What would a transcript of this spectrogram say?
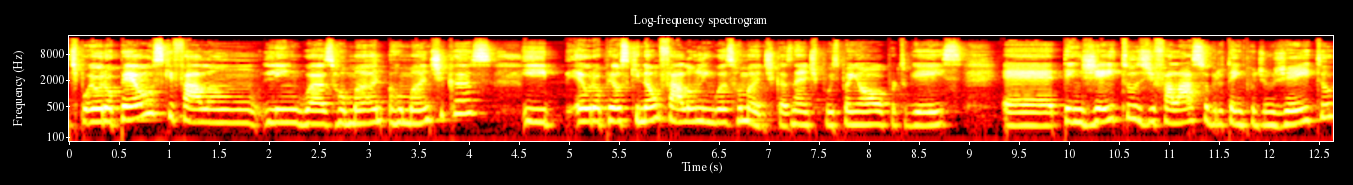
tipo, europeus que falam línguas românticas e europeus que não falam línguas românticas, né? Tipo, espanhol, português. É, tem jeitos de falar sobre o tempo de um jeito,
